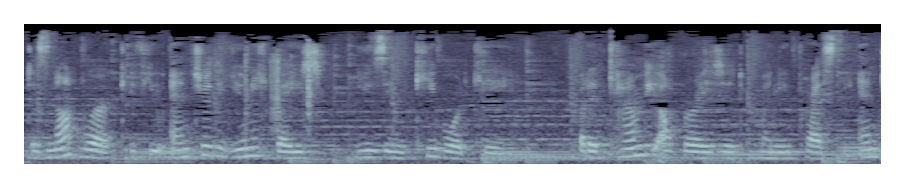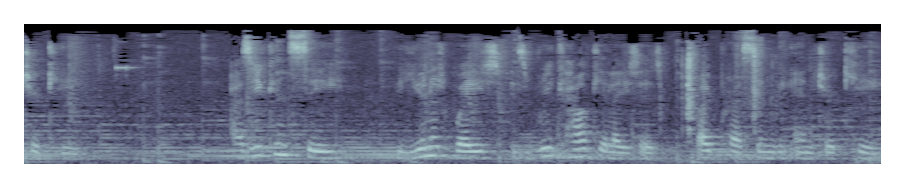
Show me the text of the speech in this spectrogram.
does not work if you enter the unit weight using the keyboard key, but it can be operated when you press the enter key. As you can see, the unit weight is recalculated by pressing the enter key.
